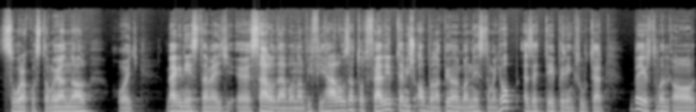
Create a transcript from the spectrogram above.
szórakoztam olyannal, hogy megnéztem egy szállodában a wifi hálózatot, felléptem, és abban a pillanatban néztem, hogy hopp, ez egy TP-Link router. Beírtam a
